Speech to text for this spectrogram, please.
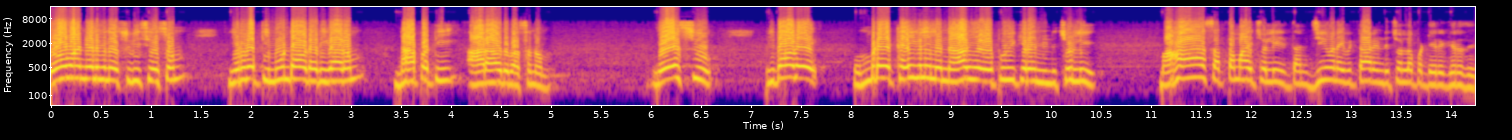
யோவான் எழுதின சுவிசேஷம் இருபத்தி மூன்றாவது அதிகாரம் நாற்பத்தி ஆறாவது வசனம். இயேசு பிதாவே உம்முடைய கைகளில் என் ஆவியை ஒப்புவிக்கிறேன் என்று சொல்லி மகா சத்தமாய் சொல்லி தன் ஜீவனை விட்டார் என்று சொல்லப்பட்டிருக்கிறது.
